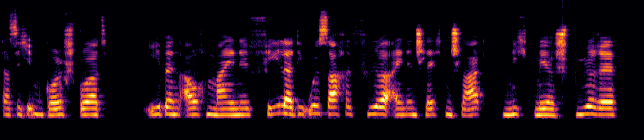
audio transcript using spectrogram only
dass ich im Golfsport eben auch meine Fehler, die Ursache für einen schlechten Schlag nicht mehr spüre.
